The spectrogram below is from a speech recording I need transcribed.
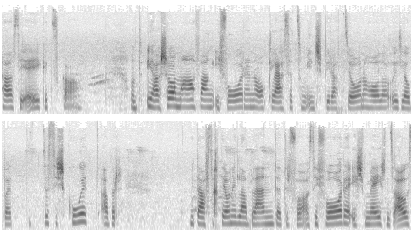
haben, sein eigen zu gehen. Und ich habe schon am Anfang in Foren noch gelesen, um Inspirationen zu holen. Und ich glaube, das ist gut, aber man darf sich auch nicht blenden davon. Also in Foren ist meistens alles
